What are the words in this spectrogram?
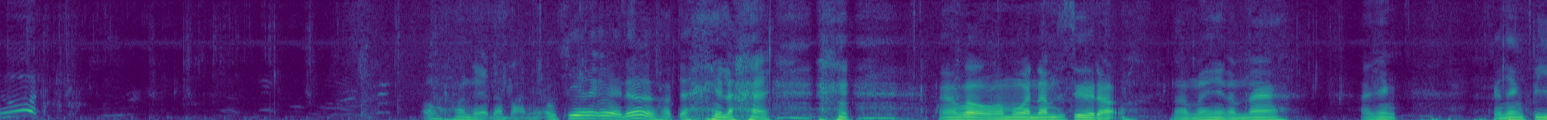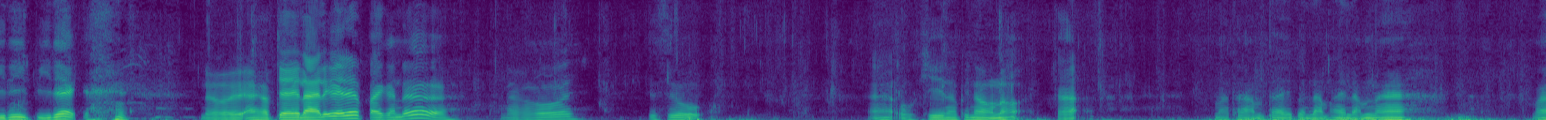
ดูด โอ้ฮอนแดดระบาดนี่โอเคเลยเอ้ยเด้อขอบใจหลายมาบอกว่ามวนน้ำซื่อดอกทำไม่น้ำหน้าอันยังกันยังปีนี้ปีแรกโดยอะขับใจหลายเลยเด้อไปกันเด้อโดยสู้ๆอะโอเคนะพี่น้องเนาะกะมาถามไทยเป็นลำให้ลำหน้าว่า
